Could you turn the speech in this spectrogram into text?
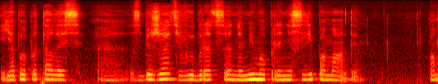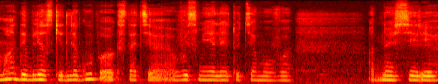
Я попыталась э, сбежать, выбраться, но мимо пронесли помады. Помады, блески для губ. Э, кстати, высмеяли эту тему в одной из серий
